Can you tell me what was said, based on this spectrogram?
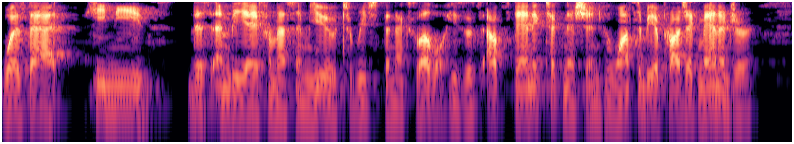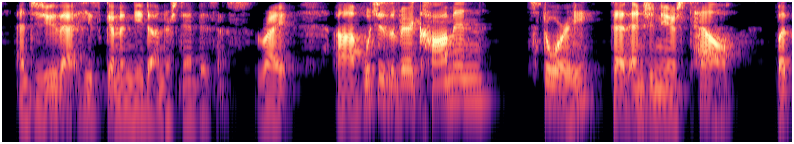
was that he needs this MBA from SMU to reach the next level. He's this outstanding technician who wants to be a project manager. And to do that, he's going to need to understand business, right? uh, which is a very common story that engineers tell. But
